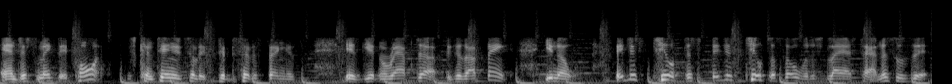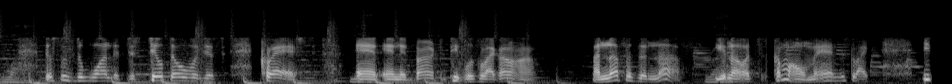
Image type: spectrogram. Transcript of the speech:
and just make their point. Just continue till, it, till this thing is is getting wrapped up. Because I think, you know, they just tilt this. They just tilt us over this last time. This was it. This was the one that just tilted over, just crashed, and and it burned. And people was like, uh uh enough is enough. You know, it's come on, man. It's like you,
